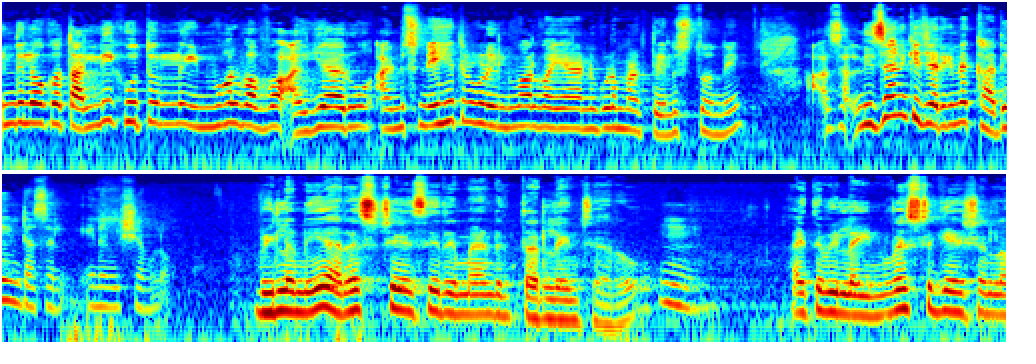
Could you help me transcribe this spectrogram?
ఇందులో ఒక తల్లి కూతుళ్ళు ఇన్వాల్వ్ అవ్వ అయ్యారు అండ్ స్నేహితులు కూడా ఇన్వాల్వ్ అయ్యారని కూడా మనకు తెలుస్తుంది. అసలు నిజానికి జరిగిన కథ ఏంటి అసలు ఈయన విషయంలో? వీళ్ళని అరెస్ట్ చేసి రిమాండ్కి తరలించారు. అయితే వీళ్ళ ఇన్వెస్టిగేషన్లో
